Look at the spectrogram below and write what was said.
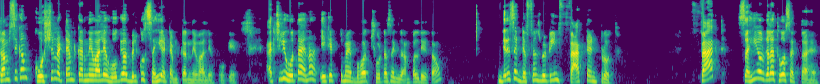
कम से कम क्वेश्चन अटेम्प्ट करने वाले होगे और बिल्कुल सही अटेम्प्ट करने वाले होगे। एक्चुअली होता है ना, एक एक तुम्हें बहुत छोटा सा एग्ज़ाम्पल देता हूँ। There is a difference between fact and truth fact सही और गलत हो सकता है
